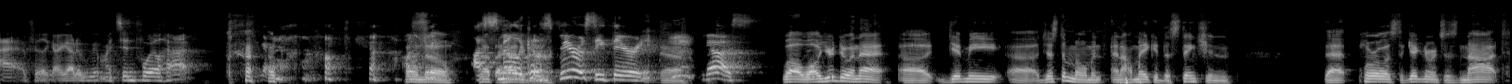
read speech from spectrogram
I feel like I got to get my tinfoil hat. oh no! I smell a conspiracy theory. Yeah. Yes. Well, while you're doing that, uh, give me uh, just a moment, and I'll make a distinction that pluralistic ignorance is not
